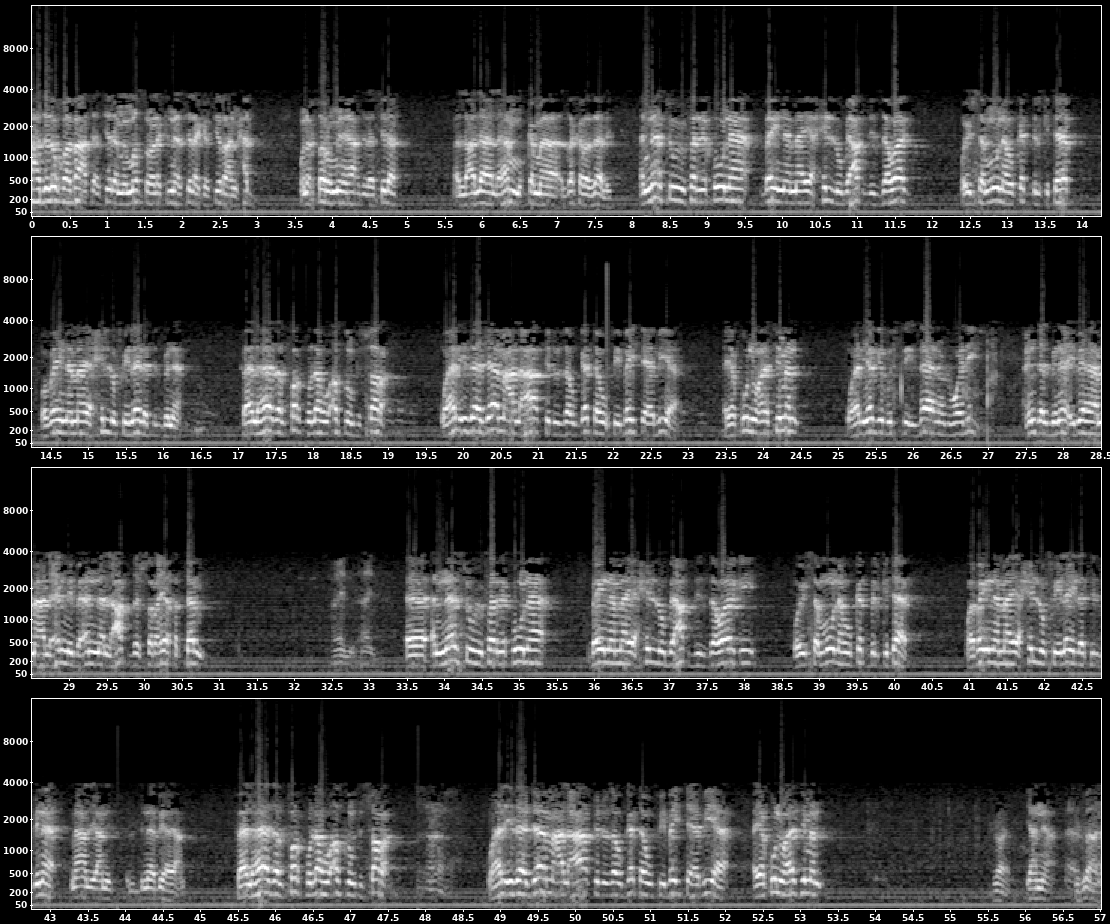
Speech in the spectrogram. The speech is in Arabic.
أحد الأخوة بعت أسئلة من مصر ولكنها أسئلة كثيرة عن حد ونختار منها أحد الأسئلة لعلها الأهم كما ذكر ذلك. الناس يفرقون بين ما يحل بعقد الزواج ويسمونه كتب الكتاب وبين ما يحل في ليلة البناء. فهل هذا الفرق له أصل في الشرع؟ وهل إذا جامع العاقد زوجته في بيت أبيها أيكون آثما؟ وهل يجب استئذان الولي عند البناء بها مع العلم بأن العقد الشرعي قد تم. آه الناس يفرقون بين ما يحل بعقد الزواج ويسمونه كتب الكتاب وبين ما يحل في ليلة البناء مع يعني البناء بها يعني. فهل هذا الفرق له أصل في الشرع؟ وهل إذا جامع العاقد زوجته في بيت أبيها أيكون آثما؟ يعني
